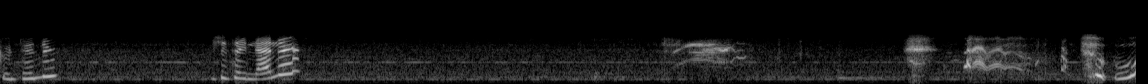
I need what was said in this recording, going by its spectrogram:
Go tender? You should say nender? Ooh.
